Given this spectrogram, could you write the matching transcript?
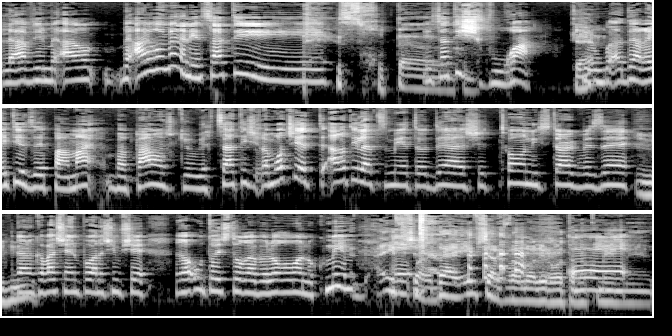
להבדיל מאיירון מן, אני יצאתי, זכותה. יצאתי שבורה. כן? כאילו, אתה יודע, ראיתי את זה פעמיים, בפעם, כאילו יצאתי, למרות שתיארתי לעצמי, אתה יודע, שטוני סטארק וזה, גם אני מקווה שאין פה אנשים שראו אותו היסטוריה ולא ראו הנוקמים. אי אפשר, די, אי אפשר כבר לא לראות הנוקמים.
